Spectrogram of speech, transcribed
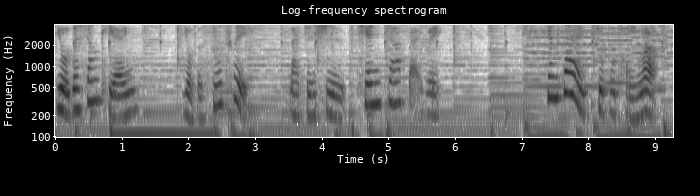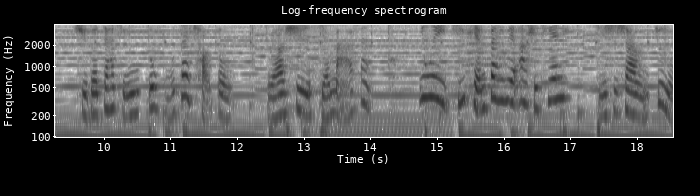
有的香甜，有的酥脆。那真是千家百味。现在就不同了，许多家庭都不再炒豆，主要是嫌麻烦，因为提前半月二十天，集市上就有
